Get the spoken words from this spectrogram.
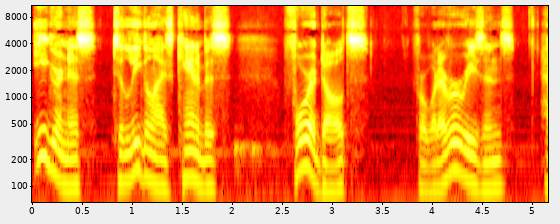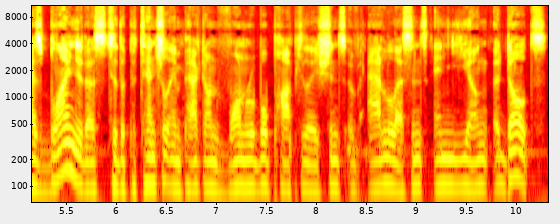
eagerness to legalize cannabis for adults, for whatever reasons, has blinded us to the potential impact on vulnerable populations of adolescents and young adults.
